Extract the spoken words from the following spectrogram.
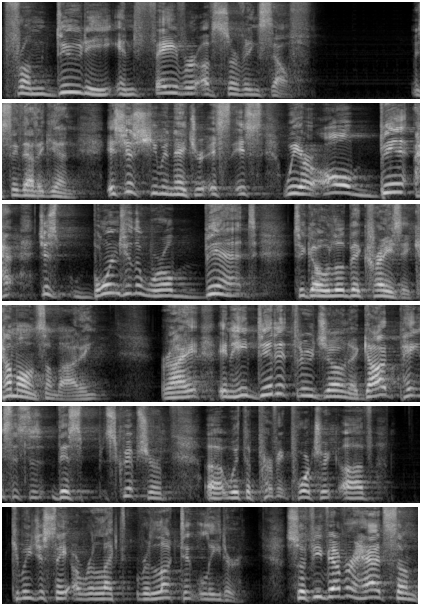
from duty in favor of serving self. Let me say that again. It's just human nature. It's, it's, we are all bent, just born to the world, bent to go a little bit crazy. Come on, somebody right? And he did it through Jonah. God paints this, this scripture uh, with the perfect portrait of can we just say a reluctant leader? So if you've ever had some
